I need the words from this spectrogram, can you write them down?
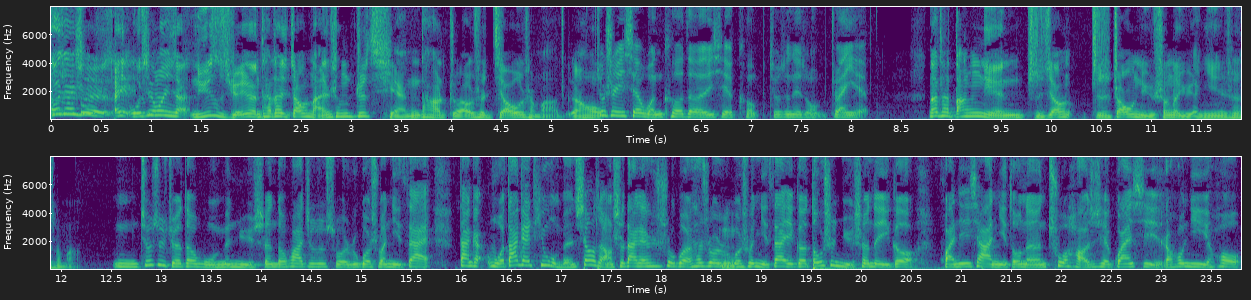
关键是，哎，我先问一下，女子学院他在招男生之前，他主要是教什么？然后就是一些文科的一些课，就是那种专业。那他当年只教只招女生的原因是什么？嗯，就是觉得我们女生的话，就是说，如果说你在大概，我大概听我们校长是大概是说过，他说，如果说你在一个都是女生的一个环境下，你都能处好这些关系，然后你以后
